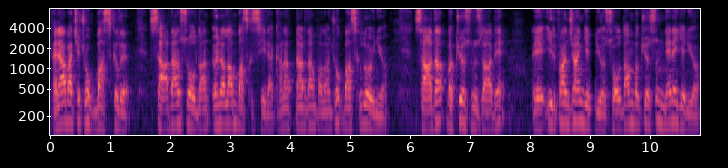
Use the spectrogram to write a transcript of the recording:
Fenerbahçe çok baskılı. Sağdan soldan ön alan baskısıyla kanatlardan falan çok baskılı oynuyor. Sağda bakıyorsunuz abi. E, İrfan Can geliyor. Soldan bakıyorsun Nene geliyor.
